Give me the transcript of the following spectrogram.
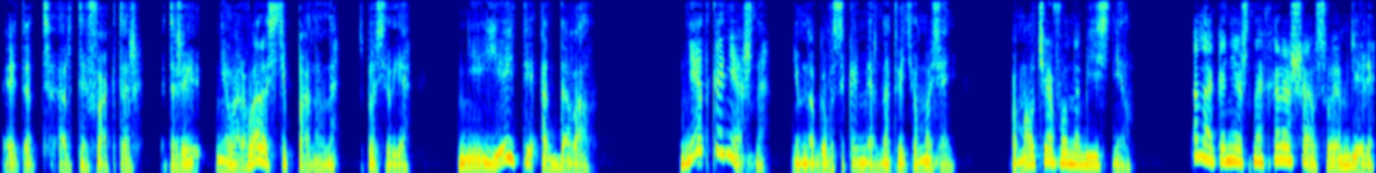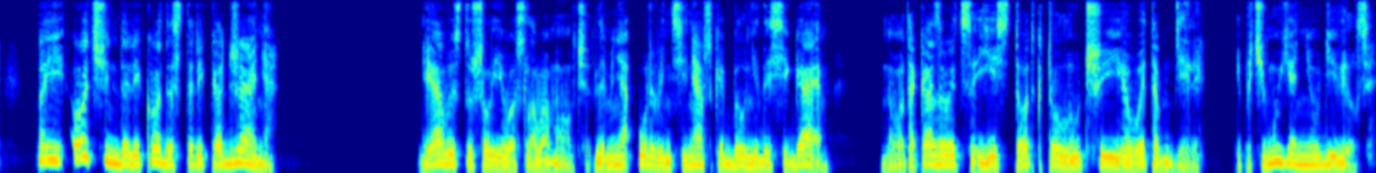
«Этот артефактор, это же не Варвара Степановна?» — спросил я. «Не ей ты отдавал?» «Нет, конечно», — немного высокомерно ответил Мосянь. Помолчав, он объяснил. «Она, конечно, хороша в своем деле, но и очень далеко до старика Джаня». Я выслушал его слова молча. Для меня уровень Синявской был недосягаем, но вот оказывается, есть тот, кто лучше ее в этом деле. И почему я не удивился?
